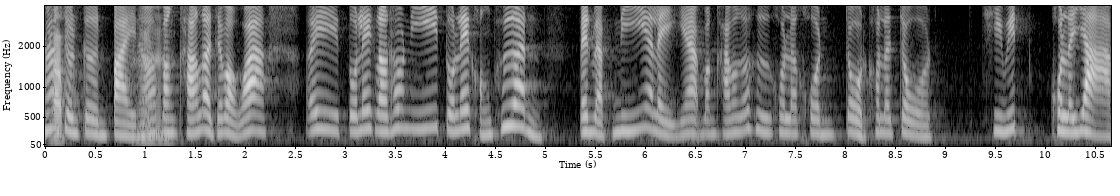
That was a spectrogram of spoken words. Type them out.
มากครับจนเกินไปเนาะอ่าบางครั้งเราอาจจะบอกว่า เอ้ย ตัวเลขเราเท่านี้ตัวเลขของเพื่อนเป็นแบบนี้อะไรอย่างเงี้ยบางครั้งมันก็คือคนละคนโจทย์คนละโจทย์ชีวิตคนละอย่าง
